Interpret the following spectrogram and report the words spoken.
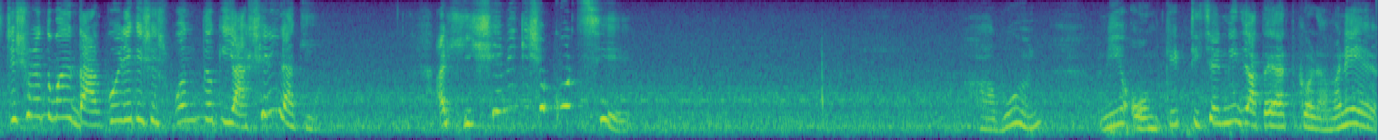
স্টেশনে তোমাদের দাঁড় করে রেখে শেষ পর্যন্ত কি আসেনি নাকি? আর হিসেবে কি সব করছে? ভাবুন নিয়ে অঙ্কের টিচার নিয়ে যাতায়াত করা মানে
